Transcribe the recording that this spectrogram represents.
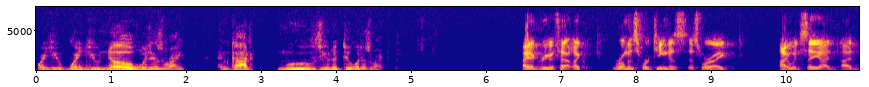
where you when you know what is right, and God moves you to do what is right. I agree with that. Like Romans 14 is is where I I would say I'd, I'd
